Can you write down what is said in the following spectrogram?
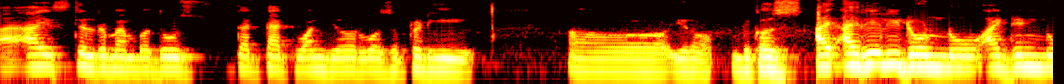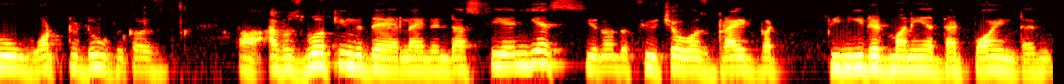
I, I still remember those that that one year was a pretty uh, you know because I, I really don't know i didn't know what to do because uh, i was working with the airline industry and yes you know the future was bright but we needed money at that point and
